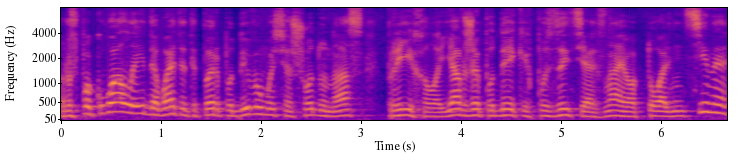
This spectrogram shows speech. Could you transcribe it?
Розпакували і давайте тепер подивимося, що до нас приїхало. Я вже по деяких позиціях знаю актуальні ціни.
